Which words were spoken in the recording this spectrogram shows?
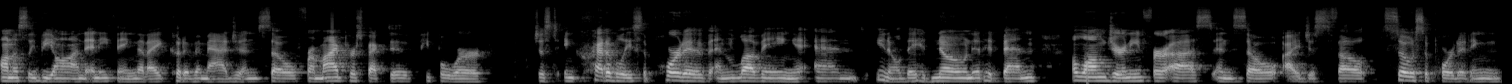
honestly beyond anything that I could have imagined. So, from my perspective, people were just incredibly supportive and loving. And, you know, they had known it had been a long journey for us. And so I just felt so supported and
